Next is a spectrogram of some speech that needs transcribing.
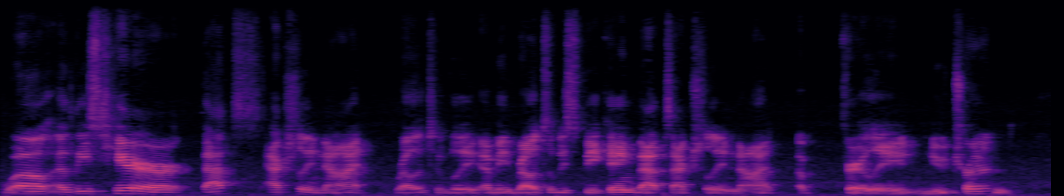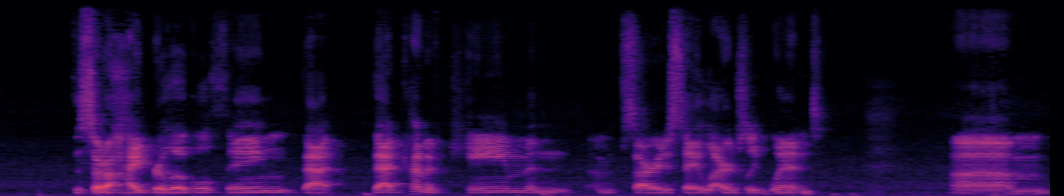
Well, at least here, that's actually not relatively, I mean, relatively speaking, that's actually not a fairly new trend. The sort of hyperlocal thing that that kind of came, and I'm sorry to say, largely went um,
